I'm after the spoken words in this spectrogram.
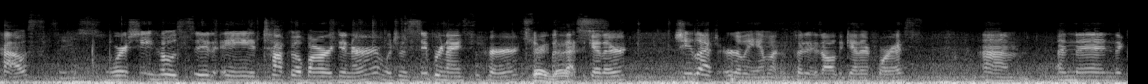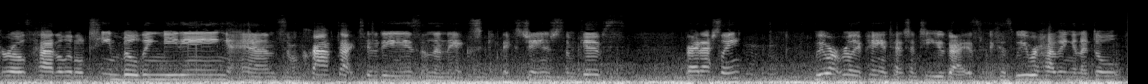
house, where she hosted a taco bar dinner, which was super nice of her to Very put that together. She left early and went and put it all together for us. Um, and then the girls had a little team building meeting and some craft activities, and then they ex- exchanged some gifts. Right, Ashley? We weren't really paying attention to you guys because we were having an adults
